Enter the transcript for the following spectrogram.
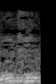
Little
